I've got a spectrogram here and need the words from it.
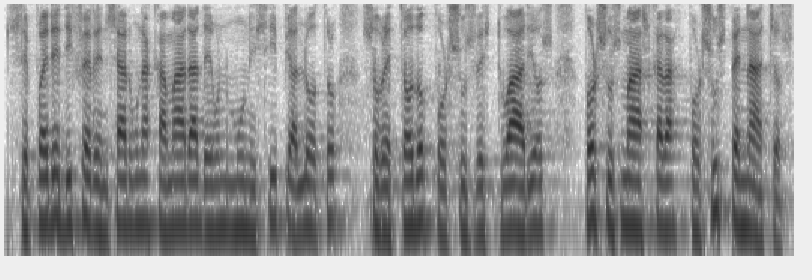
se puede diferenciar una cámara de un municipio al otro, sobre todo por sus vestuarios, por sus máscaras, por sus penachos.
